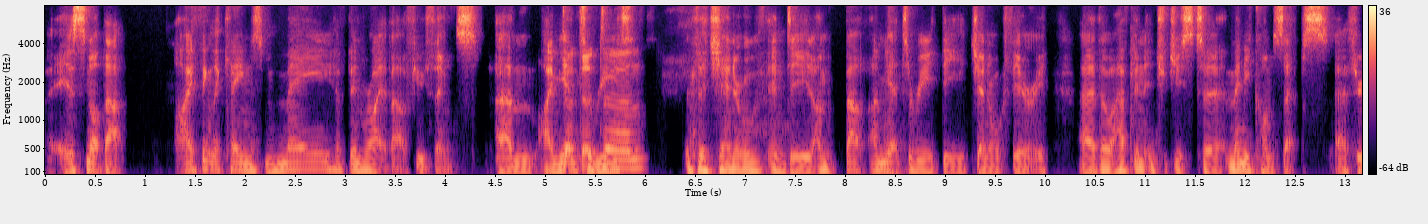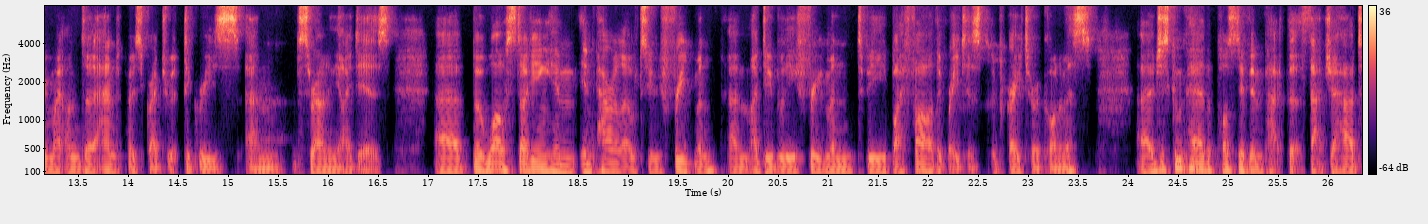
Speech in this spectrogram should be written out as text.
It's not that. I think that Keynes may have been right about a few things. Um, I'm yet dun, to read dun. The general. Indeed, I'm about. I'm yet to read the general theory, uh, though I have been introduced to many concepts uh, through my under and postgraduate degrees um, surrounding the ideas. Uh, but while studying him in parallel to Friedman, um, I do believe Friedman to be by far the greatest, greater economist. Uh, just compare the positive impact that Thatcher had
